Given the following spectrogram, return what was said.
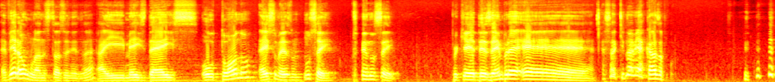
É verão lá nos Estados Unidos, né? Aí mês 10, outono. É isso mesmo. Não sei. Eu não sei. Porque dezembro é, é. Essa aqui não é minha casa, pô.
